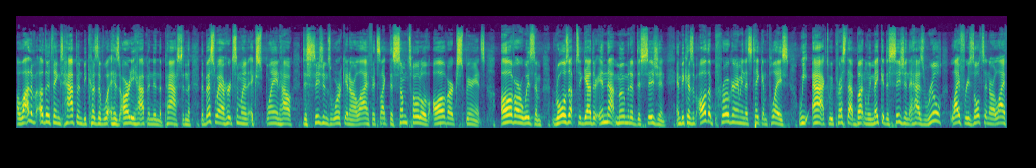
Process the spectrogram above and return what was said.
a lot of other things happen because of what has already happened in the past. And the, the best way I heard someone explain how decisions work in our life, it's like the sum total of all of our experience, all of our wisdom rolls up together in that moment of decision. And because of all the programming that's taken place, we act, we press that button, we make a decision that has real life results in our life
